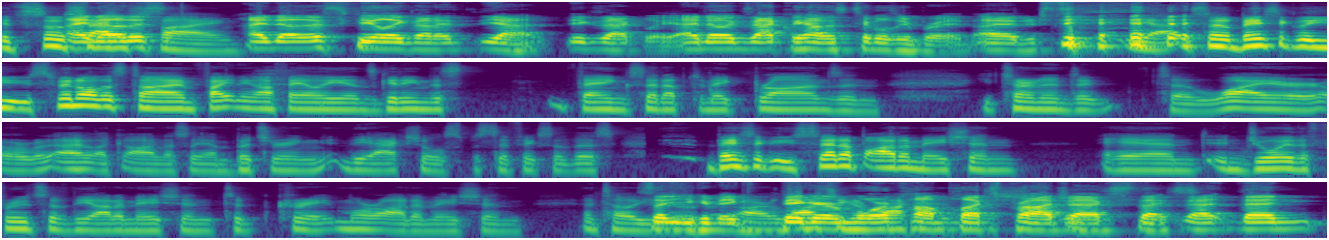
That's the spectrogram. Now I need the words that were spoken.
it's so I know this. satisfying. I know this feeling that it. Yeah, exactly. I know exactly how this tickles your brain. I understand. yeah. So basically, you spend all this time fighting off aliens, getting this thing set up to make bronze, and you turn into to wire or what I like. Honestly, I'm butchering the actual specifics of this. Basically, you set up automation and enjoy the fruits of the automation to create more automation until so you you can make bigger, more complex projects that that then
